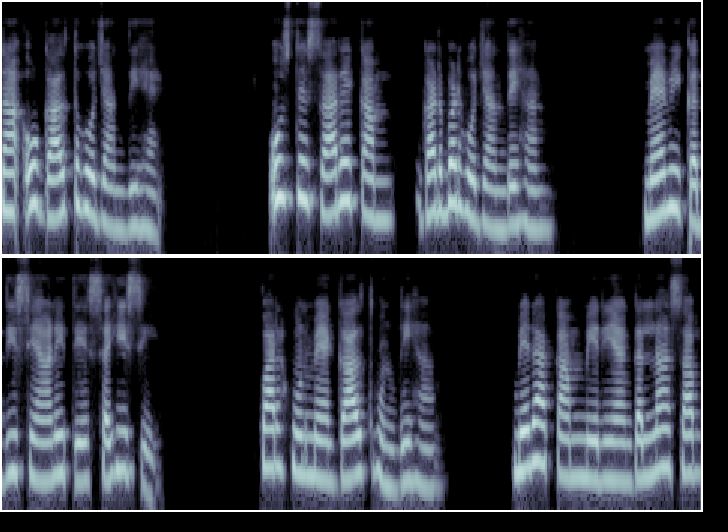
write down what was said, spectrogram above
ਤਾਂ ਉਹ ਗਲਤ ਹੋ ਜਾਂਦੀ ਹੈ। ਉਸ ਦੇ ਸਾਰੇ ਕੰਮ ਗੜਬੜ ਹੋ ਜਾਂਦੇ ਹਨ। ਮੈਂ ਵੀ ਕਦੀ ਸਿਆਣੀ ਤੇ ਸਹੀ ਸੀ, ਪਰ ਹੁਣ ਮੈਂ ਗਲਤ ਹੁੰਦੀ ਹਾਂ। ਮੇਰਾ ਕੰਮ ਮੇਰੀਆਂ ਗੱਲਾਂ ਸਭ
